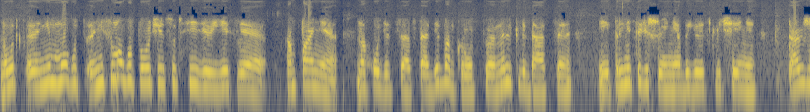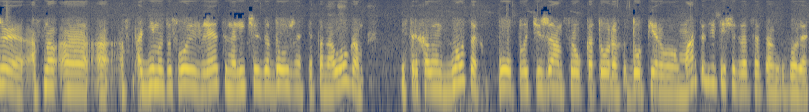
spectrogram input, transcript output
Ну вот э, не могут, не смогут получить субсидию, если компания находится в стадии банкротства, на ликвидации, и принято решение об ее исключении. Также основ, э, э, одним из условий является наличие задолженности по налогам и страховым взносах по платежам, срок которых до 1 марта 2020 года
